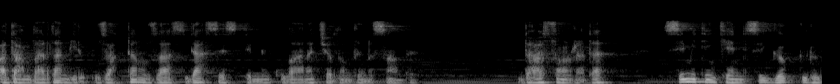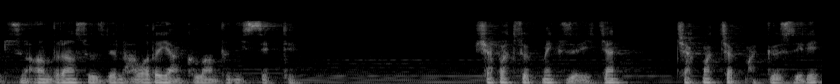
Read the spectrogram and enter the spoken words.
adamlardan biri uzaktan uzağa silah seslerinin kulağına çalındığını sandı. Daha sonra da Smith'in kendisi gök gürültüsünü andıran sözlerin havada yankılandığını hissetti. Şafak sökmek üzereyken çakmak çakmak gözleri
